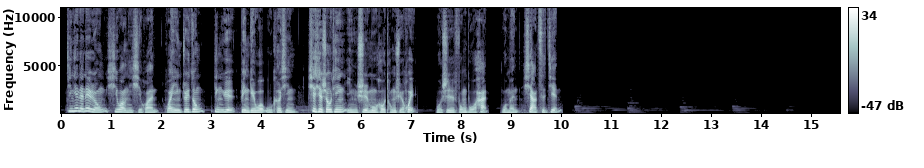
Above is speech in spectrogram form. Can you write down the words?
今天的内容希望你喜欢，欢迎追踪订阅并给我五颗星。谢谢收听影视幕后同学会，我是冯博翰，我们下次见。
